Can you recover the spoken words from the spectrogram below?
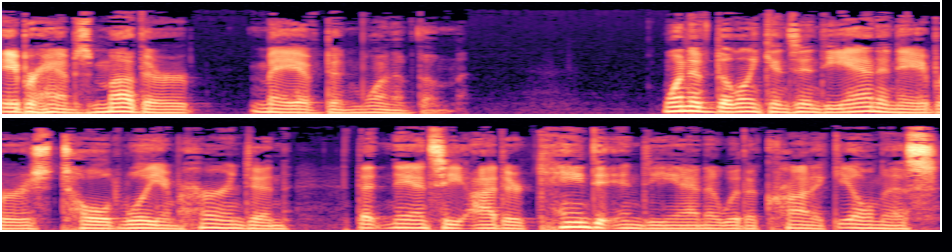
Abraham's mother may have been one of them. One of the Lincoln's Indiana neighbors told William Herndon that Nancy either came to Indiana with a chronic illness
